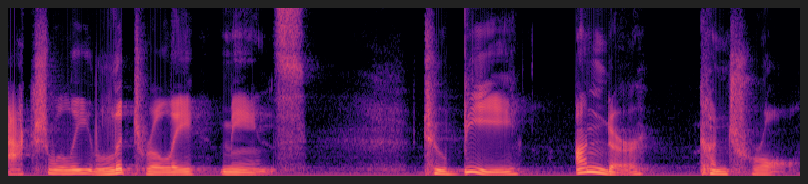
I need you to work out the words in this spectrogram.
actually, literally means to be under control.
